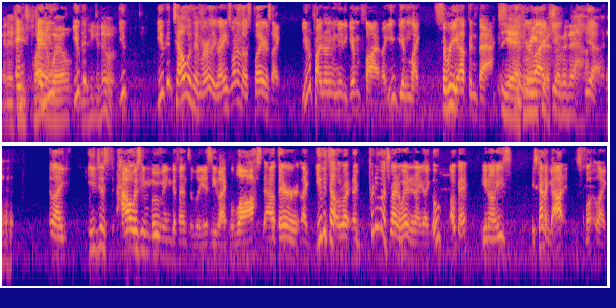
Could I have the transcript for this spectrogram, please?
And if And he's and playing you well, you then could he can do it. you you could tell with him early, right? He's one of those players like you probably don't even need to give him five. Like you give him like three up and backs, Yeah, three like, Chris you, up and yeah, like he just how is he moving defensively? Is he like lost out there? Like you could tell right, like pretty much right away tonight. You're like, oh, okay, you know he's he's kind of got it. He's like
